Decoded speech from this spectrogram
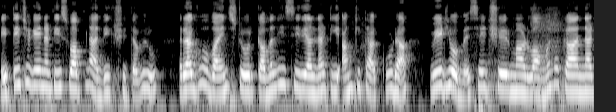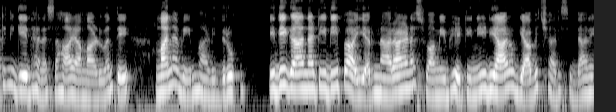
ಇತ್ತೀಚೆಗೆ ನಟಿ ಸ್ವಪ್ನ ದೀಕ್ಷಿತ್ ಅವರು, Raghu wine store Kamali serial ನಟಿ ಅಂಕಿತಾ ಕೂಡ ವಿಡಿಯೋ ಮೆಸೇಜ್ ಶೇರ್ ಮಾಡುವ ಮೂಲಕ ನಟನಿಗೆ ಧನ ಸಹಾಯ ಮಾಡುವಂತೆ ಮನವಿ ಮಾಡಿದರು. ಇದೀಗ ನಟಿ ದೀಪಾ ಅಯ್ಯರ್ ನಾರಾಯಣಸ್ವಾಮಿ ಭೇಟಿ ನೀಡಿ ಆರೋಗ್ಯ ವಿಚಾರಿಸಿದ್ದಾರೆ.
